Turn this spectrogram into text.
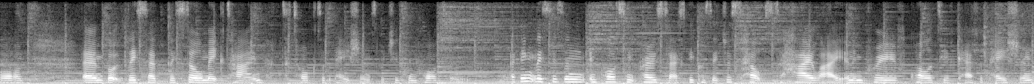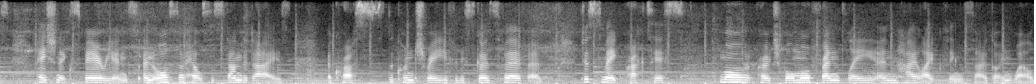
or um, but they said they still make time to talk to the patients, which is important. I think this is an important process because it just helps to highlight and improve quality of care for patients, patient experience and also helps to standardise across the country if this goes further, just to make practice more approachable, more friendly and highlight things that are going well.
